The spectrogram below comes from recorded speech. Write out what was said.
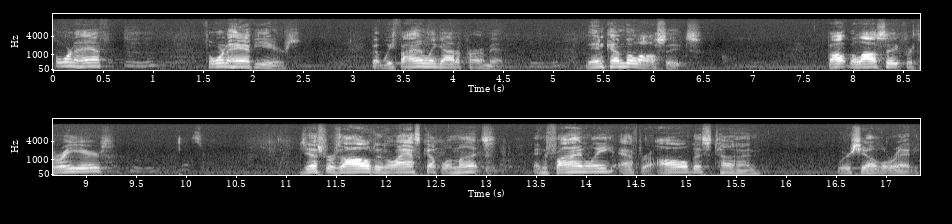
four and a half, mm-hmm. four and a half years. But we finally got a permit. Mm-hmm. Then come the lawsuits. Fought the lawsuit for three years. Mm-hmm. Just resolved in the last couple of months. And finally, after all this time, we're shovel ready.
